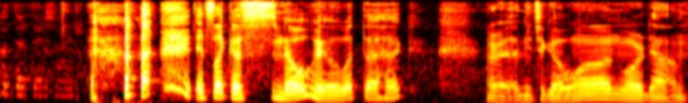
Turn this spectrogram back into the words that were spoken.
put that there. Sorry. it's like a snow hill. What the heck? Alright, I need to go one more down.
